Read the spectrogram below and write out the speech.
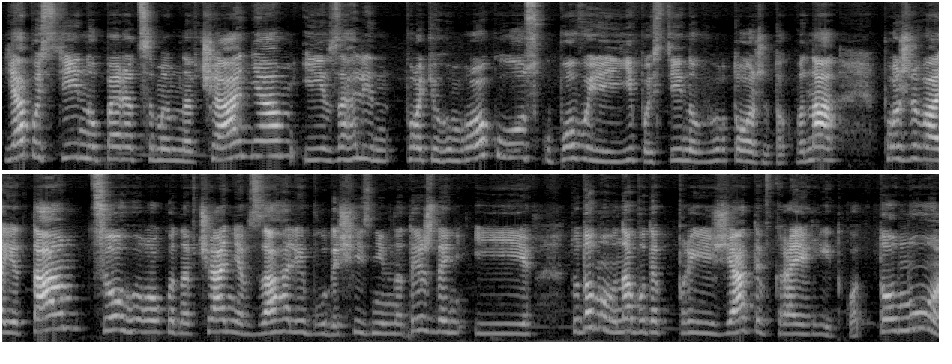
я постійно перед самим навчанням і взагалі протягом року скуповую її постійно в гуртожиток. Вона проживає там. Цього року навчання взагалі буде 6 днів на тиждень, і додому вона буде приїжджати вкрай рідко. Тому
